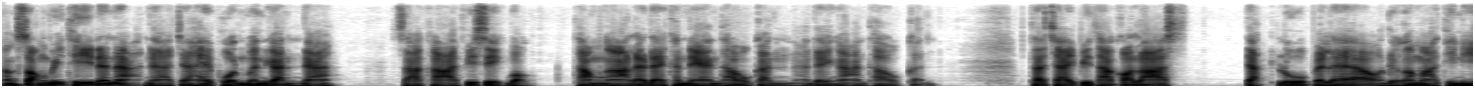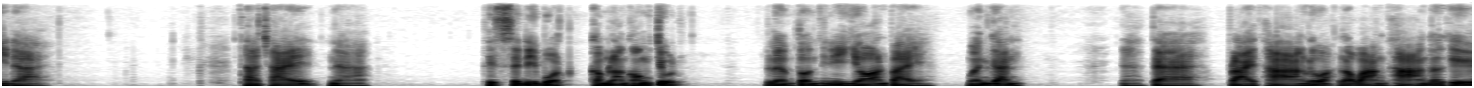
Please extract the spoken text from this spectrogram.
ทั้งสองวิธีนั้นนะนะจะให้ผลเหมือนกันนะ สาขาฟิสิกส์บอก ทำงานแล้วได้คะแนนเท่ากันนะได้งานเท่ากัน ถ้าใช้พีทาโกรัสจัดรูปไปแล้ว เดี๋ยวก็มาที่นี่ได้ ถ้าใช้นะทฤษฎีบทกำลังของจุด เริ่มต้นที่นี่ย้อนไปเหมือนกันนะแต่ปลายทางหรือว่าระหว่างทางก็คือ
